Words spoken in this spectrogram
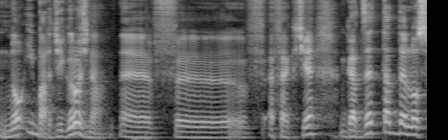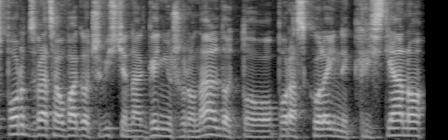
no i bardziej groźna e, w, w efekcie. Gazeta dello Sport zwraca uwagę oczywiście na geniusz Ronaldo, to po raz kolejny Cristiano.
